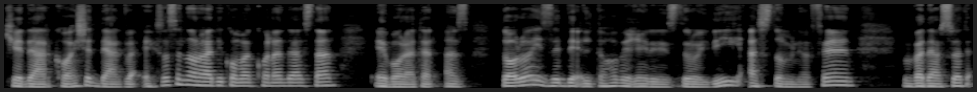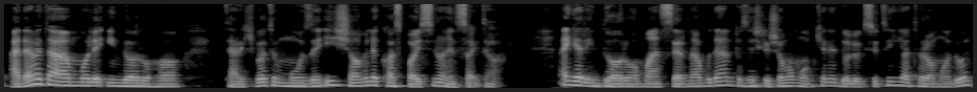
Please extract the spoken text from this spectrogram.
که در کاهش درد و احساس ناراحتی کمک کننده هستند عبارتن از داروهای ضد التهاب غیر استروئیدی استامینوفن و در صورت عدم تحمل این داروها ترکیبات موضعی شامل کاپسایسین و انسید ها اگر این داروها موثر نبودن پزشک شما ممکنه دولوکستین یا ترامادول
